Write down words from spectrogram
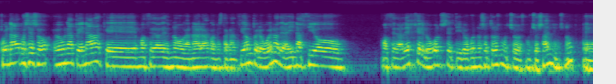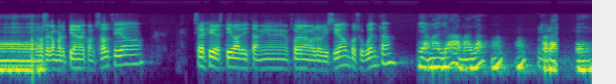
Pues nada, pues eso, es una pena que Mocedades no ganara con esta canción, pero bueno, de ahí nació Mocedades, que luego se tiró con nosotros muchos, muchos años, ¿no? Eh, Luego se convirtió en el consorcio. Sergio y Estíbaliz también fueron a Eurovisión por su cuenta. y Amaya, Amaya, ¿no? ¿no? Por ahí, que,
